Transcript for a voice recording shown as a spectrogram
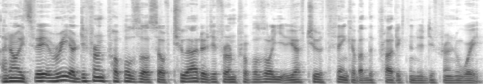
I know, it's very, different proposal. So to add a different proposal, you, you have to think about the product in a different way.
